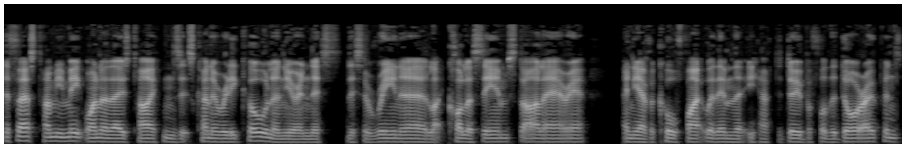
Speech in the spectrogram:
the first time you meet one of those titans, it's kind of really cool, and you're in this this arena like Colosseum style area, and you have a cool fight with him that you have to do before the door opens.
